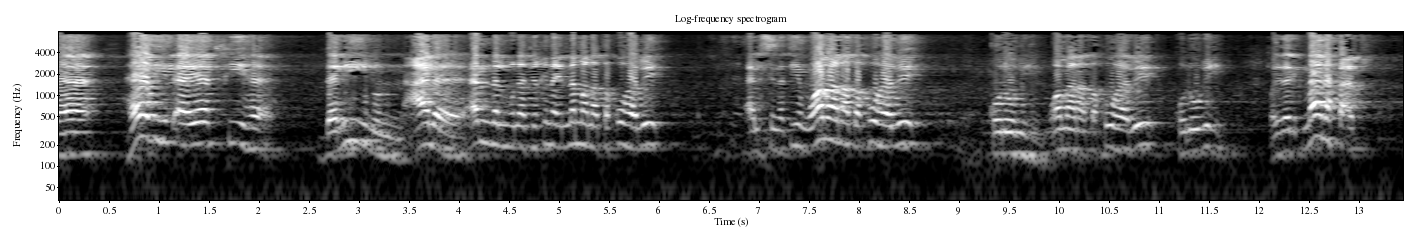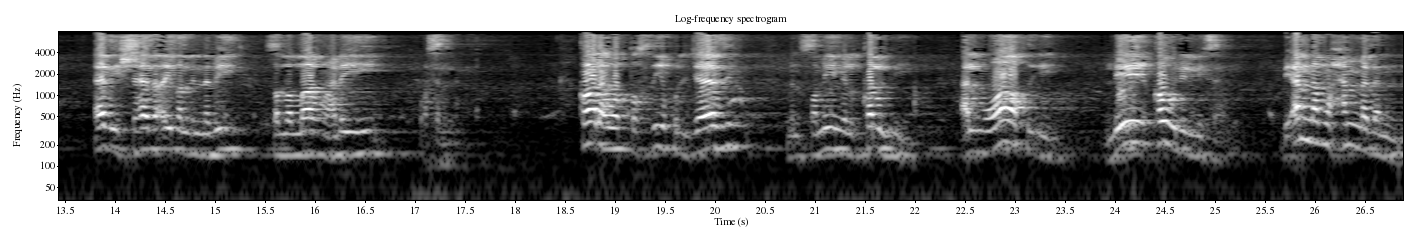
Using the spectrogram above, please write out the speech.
فهذه الآيات فيها دليل على أن المنافقين إنما نطقوها بألسنتهم وما نطقوها بقلوبهم وما نطقوها بقلوبهم. ولذلك ما نفعت هذه الشهادة أيضا للنبي صلى الله عليه وسلم. قال هو التصديق الجازم من صميم القلب. المواطئ لقول اللسان بأن محمدا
